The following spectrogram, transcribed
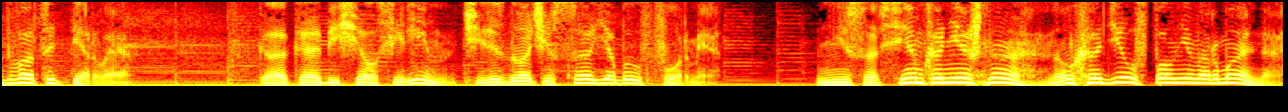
21. Как и обещал Ферин, через два часа я был в форме. Не совсем, конечно, но ходил вполне нормально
